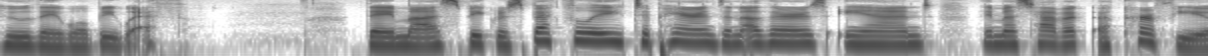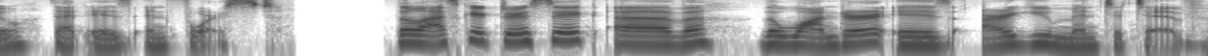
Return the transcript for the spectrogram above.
who they will be with. They must speak respectfully to parents and others, and they must have a, a curfew that is enforced. The last characteristic of the wander is argumentative.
